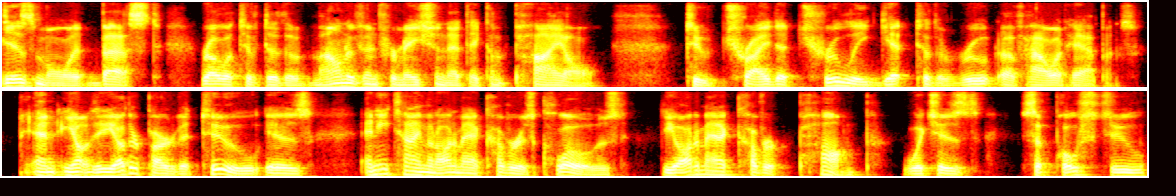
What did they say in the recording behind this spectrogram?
dismal at best relative to the amount of information that they compile to try to truly get to the root of how it happens. And you know the other part of it too is anytime an automatic cover is closed, the automatic cover pump, which is supposed to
